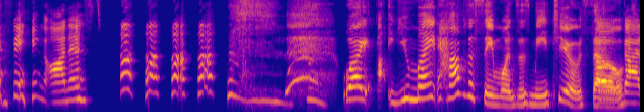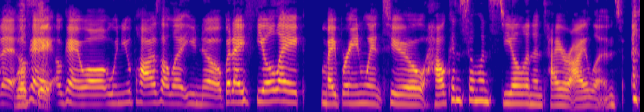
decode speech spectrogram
I'm being honest. well, uh, you might have the same ones as me too. Oh, so, oh, got it. We'll okay, see. okay. Well, when you pause, I'll let you know. But I feel like my brain went to how can someone steal an entire island?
